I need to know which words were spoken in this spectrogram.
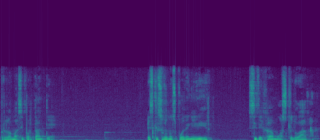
Pero lo más importante es que solo nos pueden herir si dejamos que lo hagan.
